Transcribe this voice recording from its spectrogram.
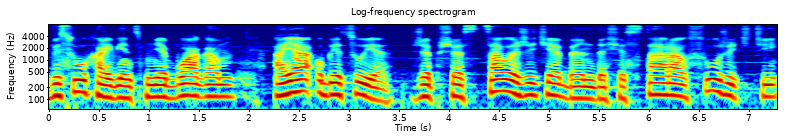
Wysłuchaj więc mnie, błagam, a ja obiecuję, że przez całe życie będę się starał służyć Ci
